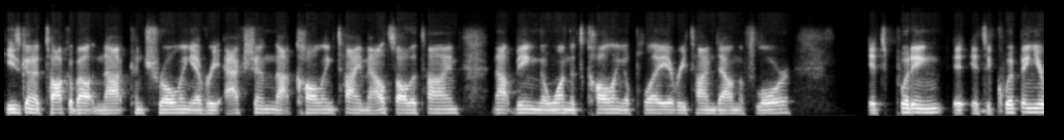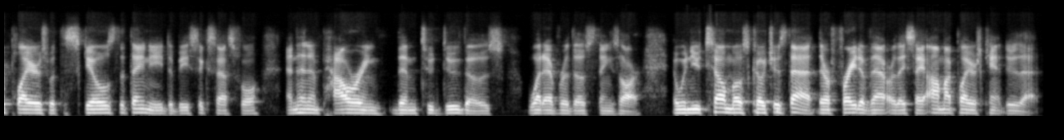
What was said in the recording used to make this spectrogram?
he's going to talk about not controlling every action not calling timeouts all the time not being the one that's calling a play every time down the floor. It's putting it's equipping your players with the skills that they need to be successful and then empowering them to do those whatever those things are. And when you tell most coaches that, they're afraid of that or they say, oh, my players can't do that.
